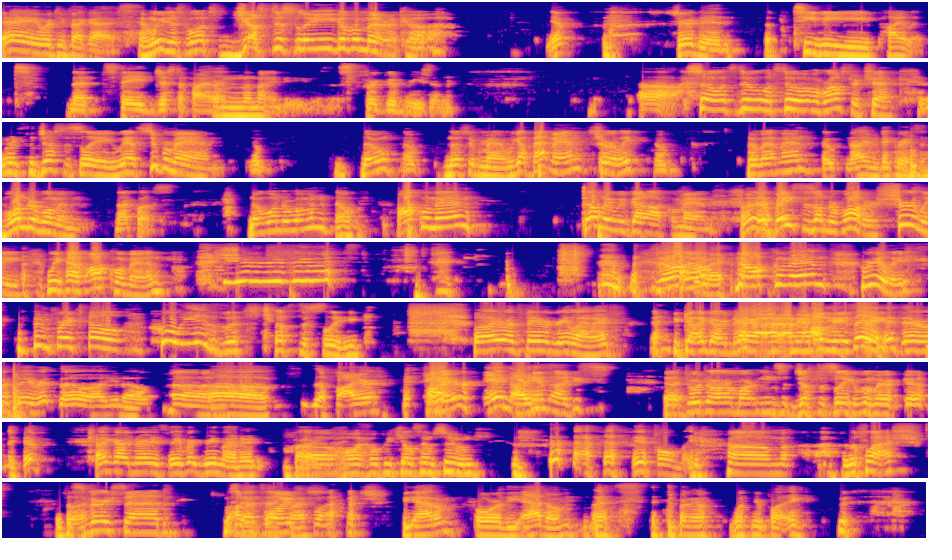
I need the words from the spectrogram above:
Hey, we're two fat guys. And we just watched Justice League of America, Yep, sure did. the TV pilot That stayed just a pilot from the 90s. for good reason. Ah, So let's do let's do a roster check with the Justice League. We have Superman. Nope. No. Nope. No Superman. We got Batman. Surely. Nope. No Batman. nope, not even Dick Grayson. Wonder Woman. Not close. No Wonder Woman. No. Aquaman. Tell me we've got Aquaman. Their base is underwater. Surely we have Aquaman. You didn't even think of that. no, No, no Aquaman. Really? Then pray tell, who is this Justice League? Well, everyone's favorite Green Lantern. Guy Gardner. I, mean, I didn't even say Obviously. it's everyone's favorite, so uh, you know, uh, the fire, Fire and ice. and Ice. Uh, George R. R. Martin's Justice League of America. Yep. Guy Gardner, his favorite Green Lantern. Uh, oh, I hope he kills him soon. if only. Um, the Flash. That's Flash? very sad. Sad, sad Unemployed Flash. Flash. The Atom or the Atom, depending on what you're playing.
